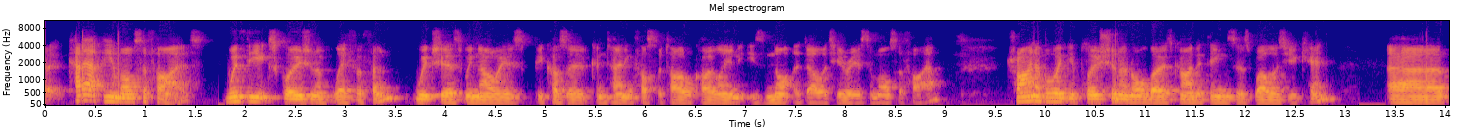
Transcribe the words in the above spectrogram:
uh, cut out the emulsifiers with the exclusion of lecithin, which as we know is because of containing phosphatidylcholine is not a deleterious emulsifier. Try and avoid your pollution and all those kind of things as well as you can. Uh,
